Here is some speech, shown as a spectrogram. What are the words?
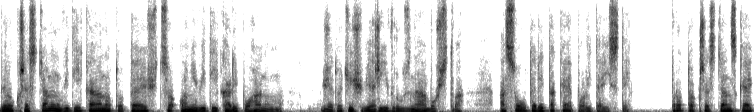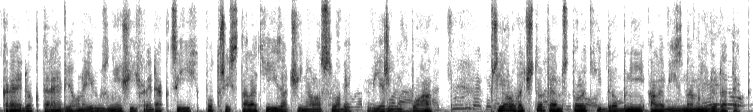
bylo křesťanům vytýkáno totéž, co oni vytýkali pohanům, že totiž věří v různá božstva a jsou tedy také politeisty. Proto křesťanské krédo, které v jeho nejrůznějších redakcích po tři staletí začínalo slovy Věřím v Boha, přijalo ve čtvrtém století drobný, ale významný dodatek.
